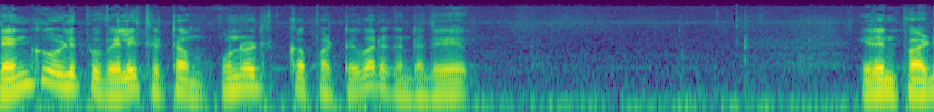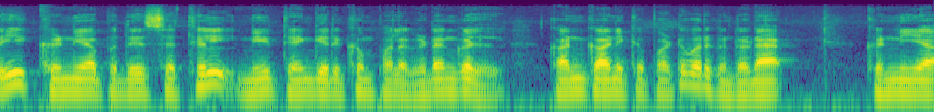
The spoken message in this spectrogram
டெங்கு ஒழிப்பு வேலைத்திட்டம் முன்னெடுக்கப்பட்டு வருகின்றது. இதன்படி கிண்ணியா பிரதேசத்தில் நீர் தேங்கியிருக்கும் பல இடங்கள் கண்காணிக்கப்பட்டு வருகின்றன. கிண்ணியா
